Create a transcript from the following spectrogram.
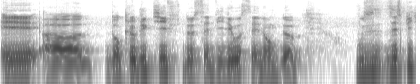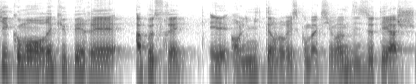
Et donc l'objectif de cette vidéo, c'est donc de vous expliquer comment récupérer à peu de frais et en limitant le risque au maximum des ETH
